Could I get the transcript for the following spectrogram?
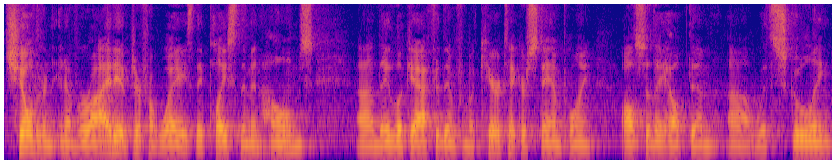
children in a variety of different ways. They place them in homes, uh, they look after them from a caretaker standpoint. Also, they help them uh, with schooling,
